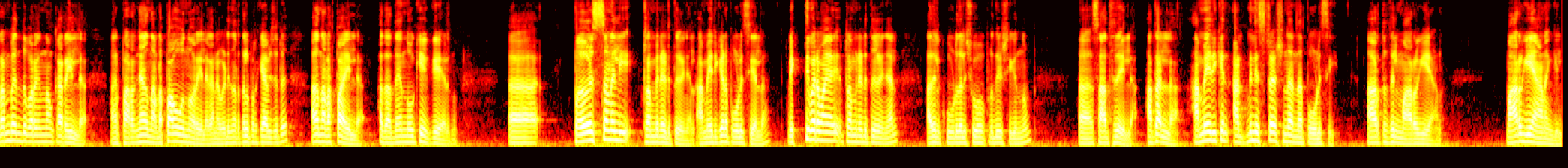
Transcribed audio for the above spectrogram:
ട്രംപ് എന്ത് പറയുമെന്ന് നമുക്കറിയില്ല. അങ്ങനെ പറഞ്ഞാൽ നടപ്പാവുമെന്നും അറിയില്ല. കാരണം വെടിനിർത്തൽ പ്രഖ്യാപിച്ചിട്ട് അത് നടപ്പായില്ല. അത് അദ്ദേഹം നോക്കി നിൽക്കുകയായിരുന്നു. പേഴ്സണലി ട്രംപിനെ എടുത്തു കഴിഞ്ഞാൽ അമേരിക്കയുടെ പോളിസിയല്ല വ്യക്തിപരമായി ട്രംപിനെ എടുത്തു കഴിഞ്ഞാൽ അതിൽ കൂടുതൽ ശുഭ പ്രതീക്ഷിക്കുന്നു. സാധ്യതയില്ല. അതല്ല അമേരിക്കൻ അഡ്മിനിസ്ട്രേഷൻ എന്ന പോളിസി അർത്ഥത്തിൽ മാറുകയാണ്. മാറുകയാണെങ്കിൽ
